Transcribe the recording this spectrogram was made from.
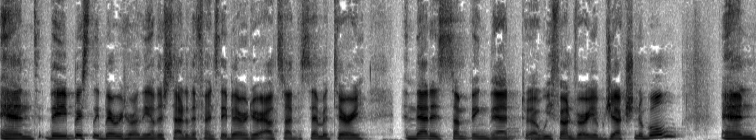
and they basically buried her on the other side of the fence. They buried her outside the cemetery, and that is something that uh, we found very objectionable. And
